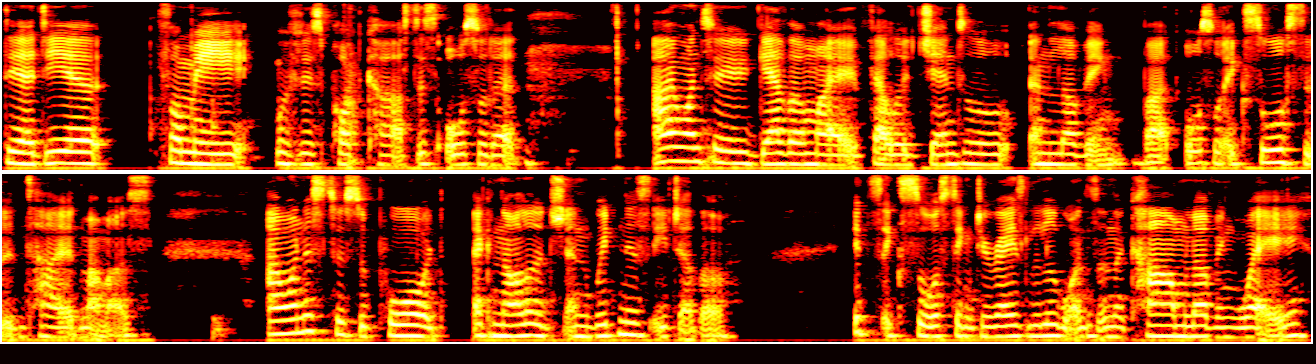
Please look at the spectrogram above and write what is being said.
the idea for me with this podcast is also that I want to gather my fellow gentle and loving, but also exhausted and tired mamas. I want us to support, acknowledge, and witness each other. It's exhausting to raise little ones in a calm, loving way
